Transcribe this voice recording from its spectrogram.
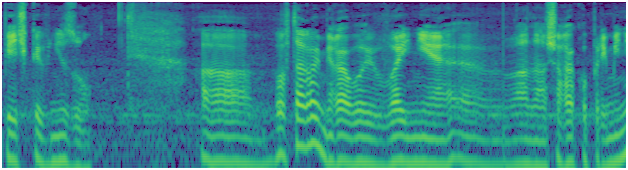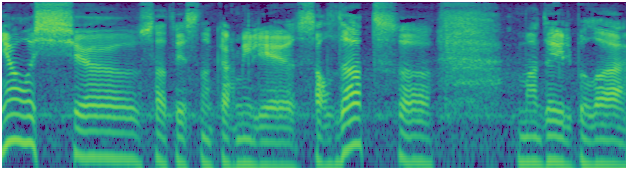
печкой внизу. А во Второй мировой войне э, она широко применялась, э, соответственно, кормили солдат. Э, модель была,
